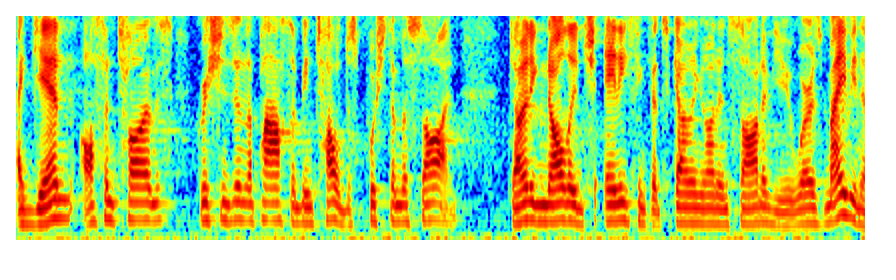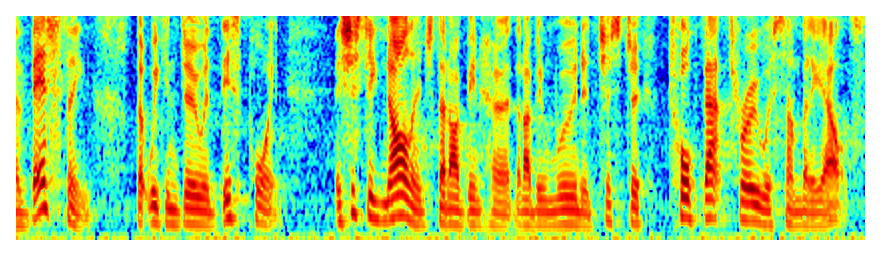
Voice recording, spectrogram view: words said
Again, oftentimes Christians in the past have been told just push them aside. Don't acknowledge anything that's going on inside of you. Whereas maybe the best thing that we can do at this point is just acknowledge that I've been hurt, that I've been wounded, just to talk that through with somebody else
